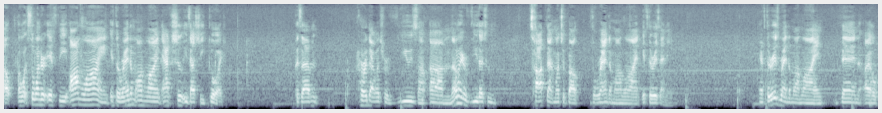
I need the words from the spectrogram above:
oh, I still wonder if the online, if the random online actually is actually good, because I haven't heard that much reviews on, um, not only reviews actually talk that much about the random online, if there is any. And if there is random online, then I hope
